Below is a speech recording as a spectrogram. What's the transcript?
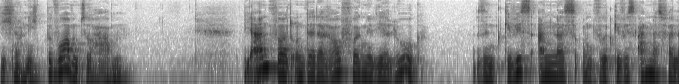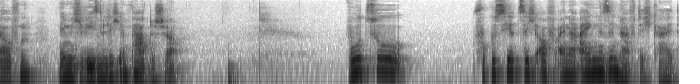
dich noch nicht beworben zu haben? Die Antwort und der darauffolgende Dialog sind gewiss anders und wird gewiss anders verlaufen, nämlich wesentlich empathischer. Wozu fokussiert sich auf eine eigene Sinnhaftigkeit,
